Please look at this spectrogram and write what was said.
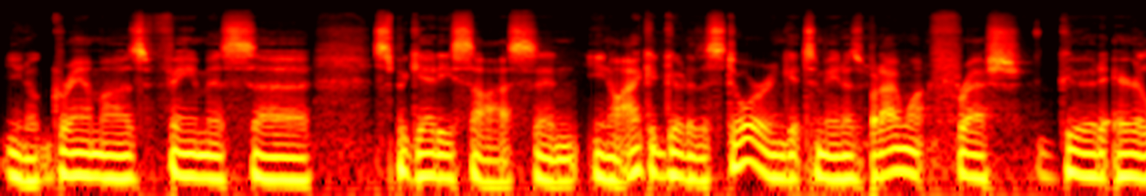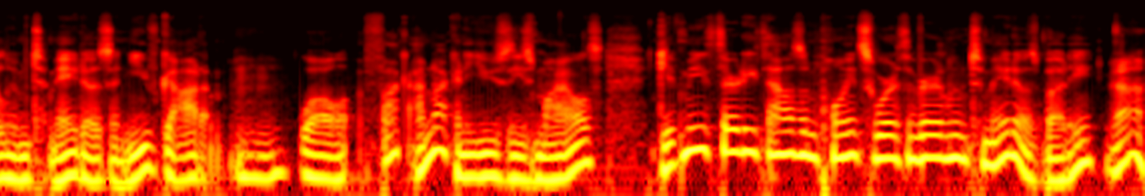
you know, grandma's famous uh, spaghetti sauce, and you know, I could go to the store and get tomatoes, but I want fresh, good heirloom tomatoes, and you've got them. Mm-hmm. Well, fuck, I'm not going to use these miles. Give me thirty thousand points worth of heirloom tomatoes, buddy. Yeah.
